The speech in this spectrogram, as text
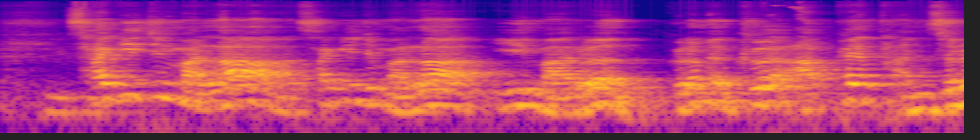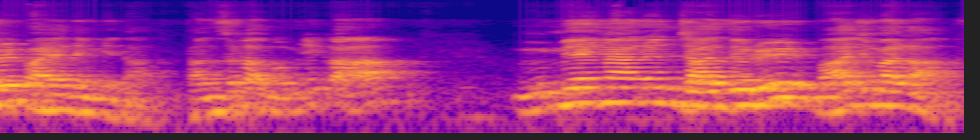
사귀지 말라, 사귀지 말라 이 말은 그러면 그 앞에 단서를 봐야 됩니다. 단서가 뭡니까? 음행하는 자들을 뭐 하지 말라.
